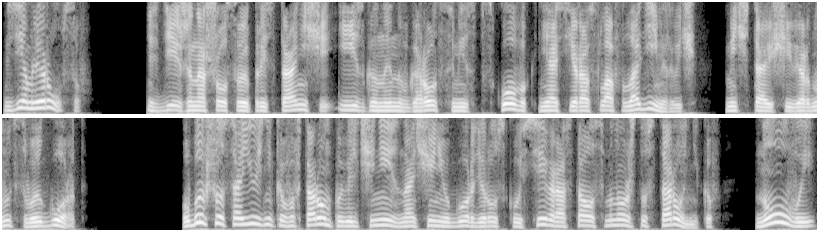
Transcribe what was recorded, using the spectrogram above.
в земли русов. Здесь же нашел свое пристанище и изгнанный новгородцами из Пскова князь Ярослав Владимирович, мечтающий вернуть свой город. У бывшего союзника во втором по величине и значению городе русского севера осталось множество сторонников, но, увы,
